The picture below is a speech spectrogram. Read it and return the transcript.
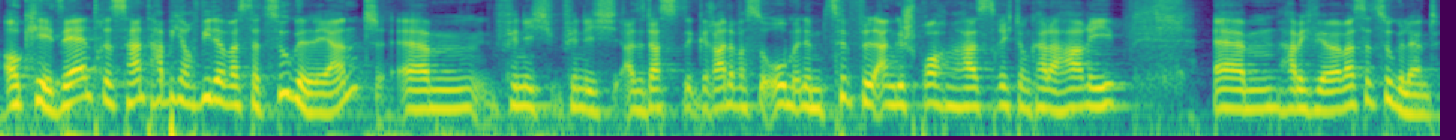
Okay, sehr interessant. Habe ich auch wieder was dazugelernt. Ähm, Finde ich, finde ich, also das gerade, was du oben in dem Zipfel angesprochen hast, Richtung Kalahari, ähm, habe ich wieder was dazugelernt.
